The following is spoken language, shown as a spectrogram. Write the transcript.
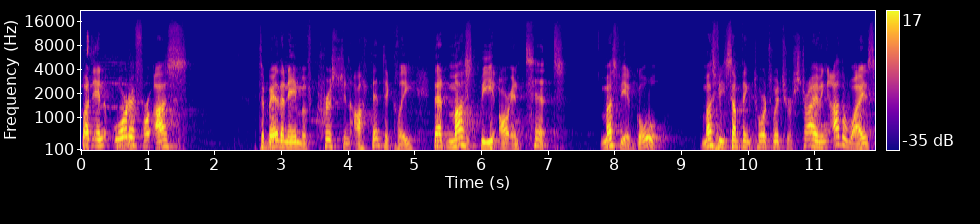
but in order for us to bear the name of Christian authentically, that must be our intent, must be a goal, must be something towards which we're striving. Otherwise,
